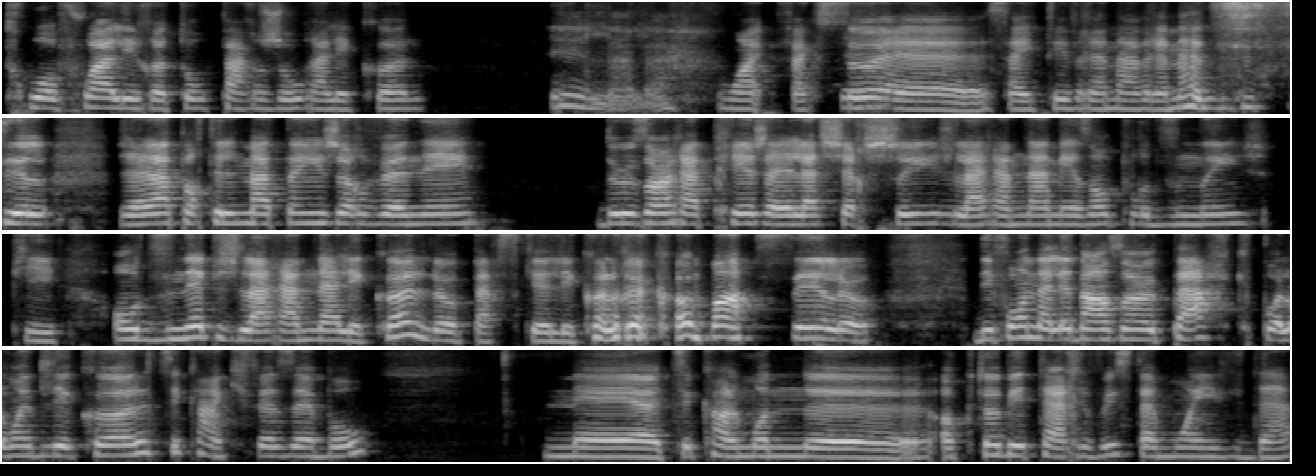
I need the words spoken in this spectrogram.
trois fois aller-retour par jour à l'école. Et eh là là. Ouais, fait que ça, ça a été vraiment, vraiment difficile. J'allais la porter le matin, je revenais. Deux heures après, j'allais la chercher, je la ramenais à la maison pour dîner. Puis on dînait, puis je la ramenais à l'école parce que l'école recommençait. Là. Des fois, on allait dans un parc pas loin de l'école, quand il faisait beau. Mais euh, quand le mois d'octobre est arrivé, c'était moins évident.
